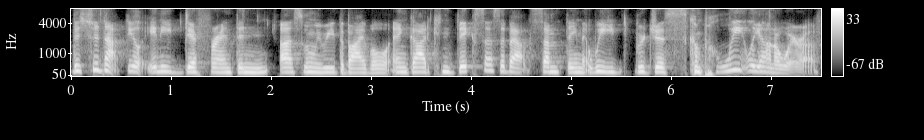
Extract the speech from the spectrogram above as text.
this should not feel any different than us when we read the Bible and God convicts us about something that we were just completely unaware of.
